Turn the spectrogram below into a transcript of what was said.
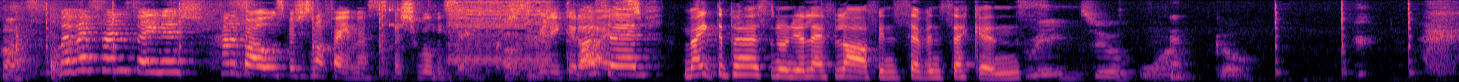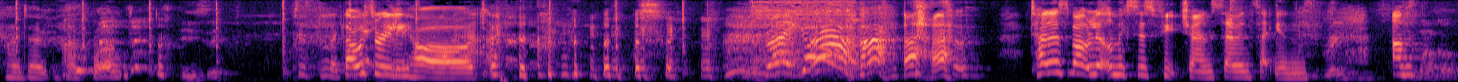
Pass. My best friend's Danish, Hannah Bowles, but she's not famous, but she will be soon. She's a really good My artist. turn. Make the person on your left laugh in seven seconds. Three, two, one, go. I don't have one. Easy. That was really hard. Tell us about Little Mix's future in seven seconds. Three, I'm, one.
